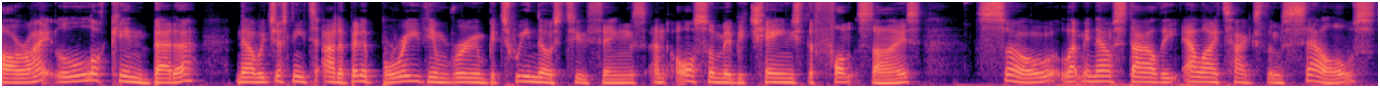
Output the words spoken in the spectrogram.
All right, looking better. Now we just need to add a bit of breathing room between those two things and also maybe change the font size. So let me now style the li tags themselves.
